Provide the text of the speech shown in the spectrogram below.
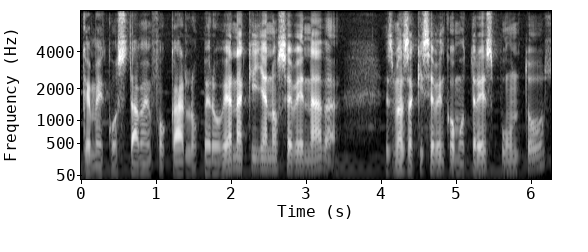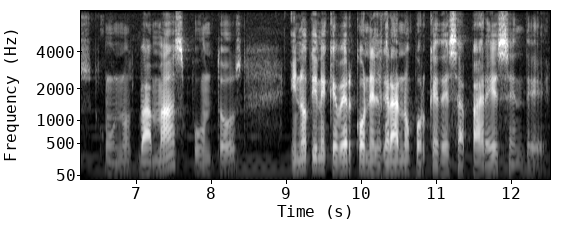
que me costaba enfocarlo, pero vean aquí ya no se ve nada, es más aquí se ven como tres puntos, unos, va más puntos, y no tiene que ver con el grano porque desaparecen de,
